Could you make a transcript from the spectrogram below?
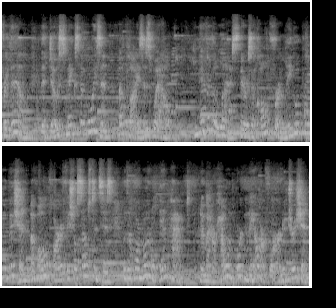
For them, the dose makes the poison applies as well. Nevertheless, there is a call for a legal prohibition of all artificial substances with a hormonal impact, no matter how important they are for our nutrition,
